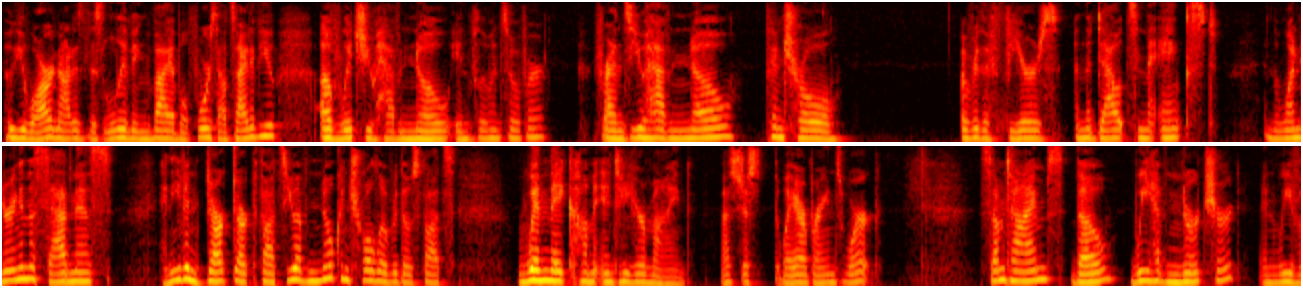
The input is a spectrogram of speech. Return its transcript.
who you are, not as this living, viable force outside of you, of which you have no influence over. Friends, you have no control over the fears and the doubts and the angst and the wondering and the sadness and even dark, dark thoughts. You have no control over those thoughts when they come into your mind. That's just the way our brains work. Sometimes, though, we have nurtured and we've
